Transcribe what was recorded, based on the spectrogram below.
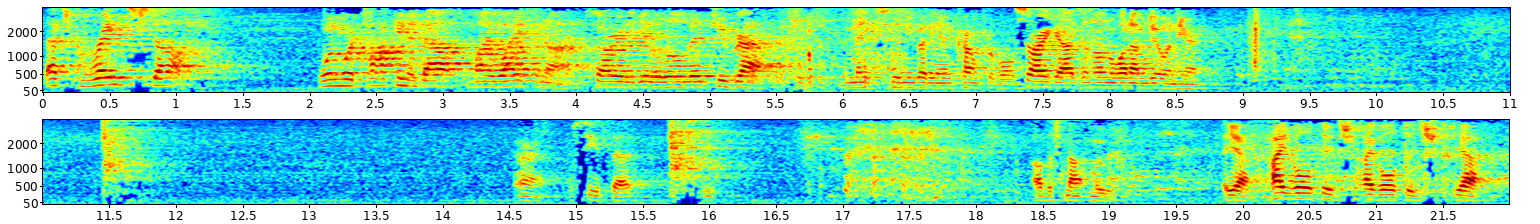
That's great stuff. When we're talking about my wife and I, sorry to get a little bit too graphic if it makes anybody uncomfortable. Sorry, guys, I don't know what I'm doing here. All right, we'll see if that. I'll just not move. Yeah, high voltage, high voltage, yeah.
